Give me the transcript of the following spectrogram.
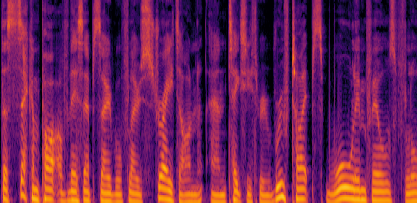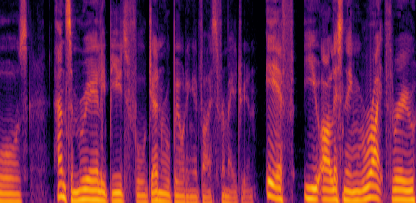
The second part of this episode will flow straight on and takes you through roof types, wall infills, floors, and some really beautiful general building advice from Adrian. If you are listening right through,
